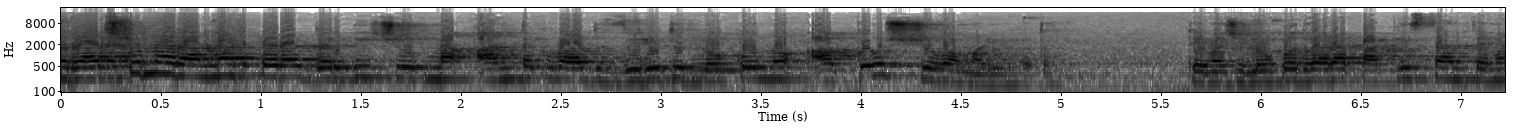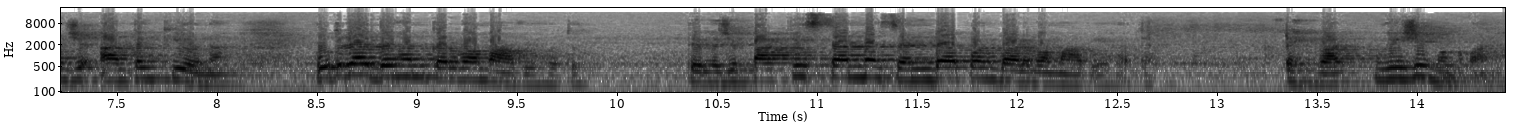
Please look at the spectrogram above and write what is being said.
રાજકોટના રામનાથપરા ગરબી ચોકમાં આતંકવાદ વિરુદ્ધ લોકોનો આક્રોશ જોવા મળ્યો હતો. તેમજ લોકો દ્વારા પાકિસ્તાન તેમજ આતંકીઓના પુતળા દહન કરવામાં આવ્યું હતું. તેમજ પાકિસ્તાનના ઝંડા પણ બાળવામાં આવ્યા હતા. અહેવાલ વિજય મકવાણા.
